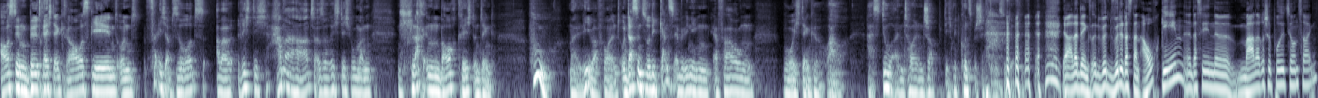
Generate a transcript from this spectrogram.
aus dem Bildrechteck rausgehend und völlig absurd, aber richtig hammerhart, also richtig, wo man einen Schlag in den Bauch kriegt und denkt, puh, mein lieber Freund. Und das sind so die ganz wenigen Erfahrungen, wo ich denke, wow, hast du einen tollen Job, dich mit Kunst beschäftigen zu dürfen. ja, allerdings. Und würde das dann auch gehen, äh, dass Sie eine malerische Position zeigen?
